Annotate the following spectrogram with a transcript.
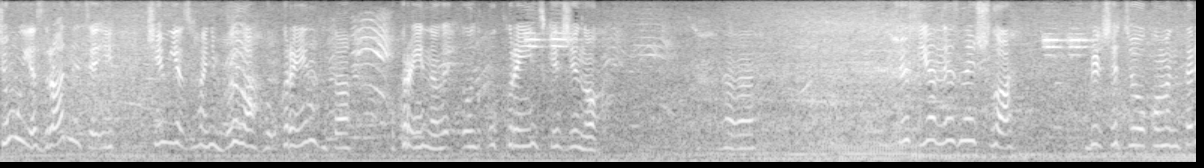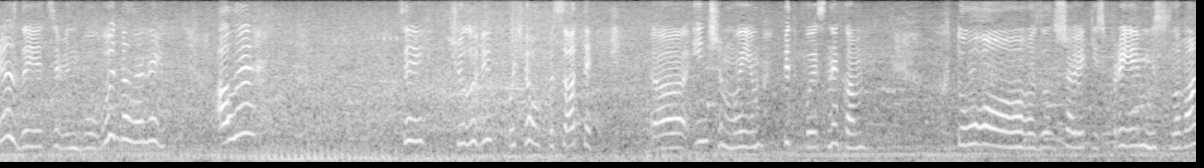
Чому я зрадниця і чим я зганьбила Україну та Україну, українських жінок? Е, Щось я не знайшла більше цього коментаря, здається, він був видалений. Але цей чоловік почав писати е, іншим моїм підписникам, хто залишав якісь приємні слова.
